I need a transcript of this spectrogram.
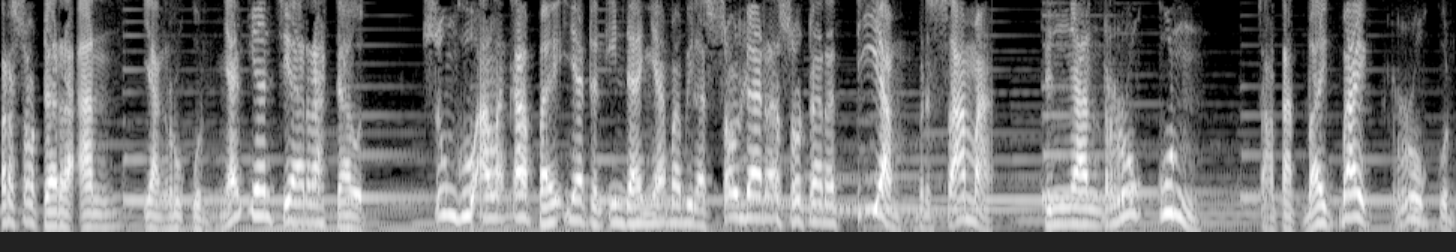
Persaudaraan yang rukun. Nyanyian ziarah Daud Sungguh alangkah baiknya dan indahnya apabila saudara-saudara diam bersama dengan rukun. Catat baik-baik rukun.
